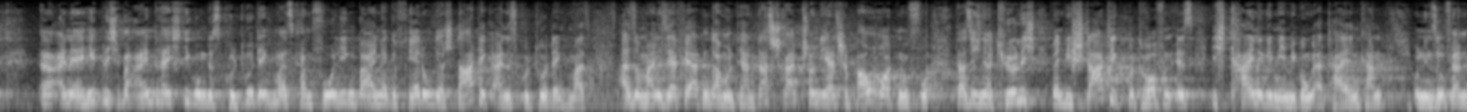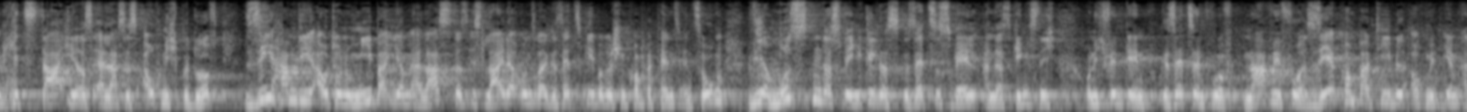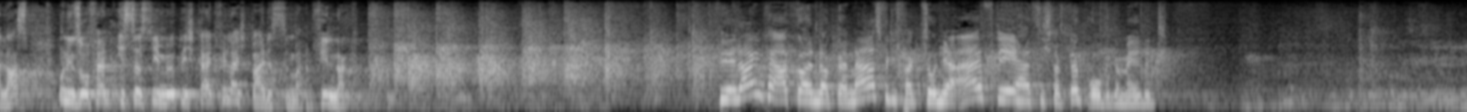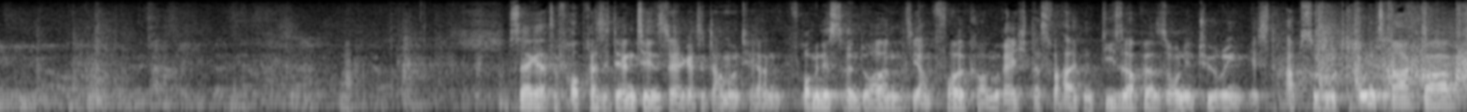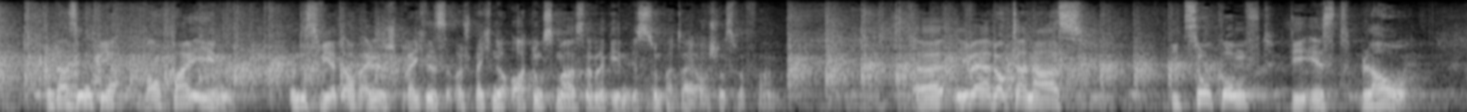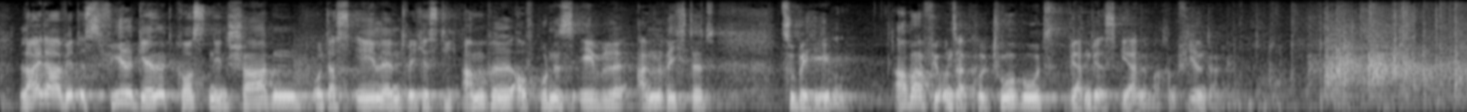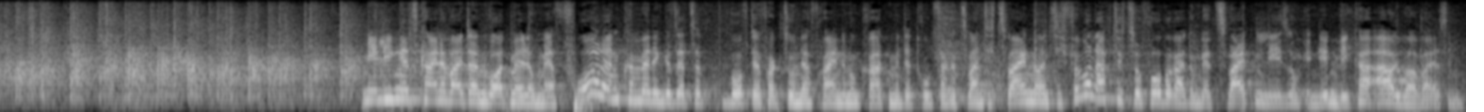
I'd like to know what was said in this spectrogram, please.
eine erhebliche Beeinträchtigung des Kulturdenkmals kann vorliegen bei einer Gefährdung der Statik eines Kulturdenkmals. Also, meine sehr verehrten Damen und Herren, das schreibt schon die Hessische Bauordnung vor, dass ich natürlich, wenn die Statik betroffen ist, ich keine Genehmigung erteilen kann. Und insofern hätte es da Ihres Erlasses auch nicht bedurft. Sie haben die Autonomie bei Ihrem Erlass. Das ist leider unserer gesetzgeberischen Kompetenz entzogen. Wir mussten das Vehikel des Gesetzes wählen. Anders ging es nicht. Und ich finde den Gesetzentwurf nach wie vor sehr kompatibel, auch mit Ihrem Erlass. Und insofern Insofern ist das die Möglichkeit, vielleicht beides zu machen. Vielen Dank. Vielen Dank, Herr Abg. Dr. Naas. Für die Fraktion der AfD hat sich Dr. Grobe gemeldet. Sehr geehrte Frau Präsidentin, sehr geehrte Damen und Herren! Frau Ministerin Dorn, Sie haben vollkommen recht. Das Verhalten dieser Person in Thüringen ist absolut untragbar. Und da sind wir auch bei Ihnen. Und es wird auch eine entsprechende Ordnungsmaßnahme geben bis zum Parteiausschlussverfahren. Äh, lieber Herr Dr. Naas, die Zukunft die ist blau. Leider wird es viel Geld kosten, den Schaden und das Elend, welches die Ampel auf Bundesebene anrichtet, zu beheben. Aber für unser Kulturgut werden wir es gerne machen. Vielen Dank. Mir liegen jetzt keine weiteren Wortmeldungen mehr vor. Dann können wir den Gesetzentwurf der Fraktion der Freien Demokraten mit der Drucksache 20-9285 zur Vorbereitung der zweiten Lesung in den WKA überweisen.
